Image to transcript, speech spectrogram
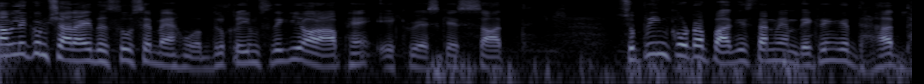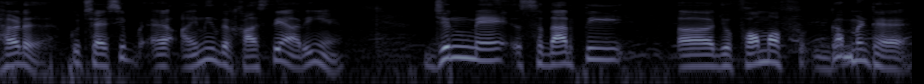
असलम शाराय दस्तूर से मैं हूँ अब्दुल कयूम सदीकी और आप हैं ए क्यू एस के साथ। सुप्रीम कोर्ट ऑफ़ पाकिस्तान में हम देख रहे हैं कि धड़ाधड़ कुछ ऐसी आइनी दरखास्तें आ रही हैं, जिनमें सदारती जो फॉर्म ऑफ़ गवर्नमेंट है,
